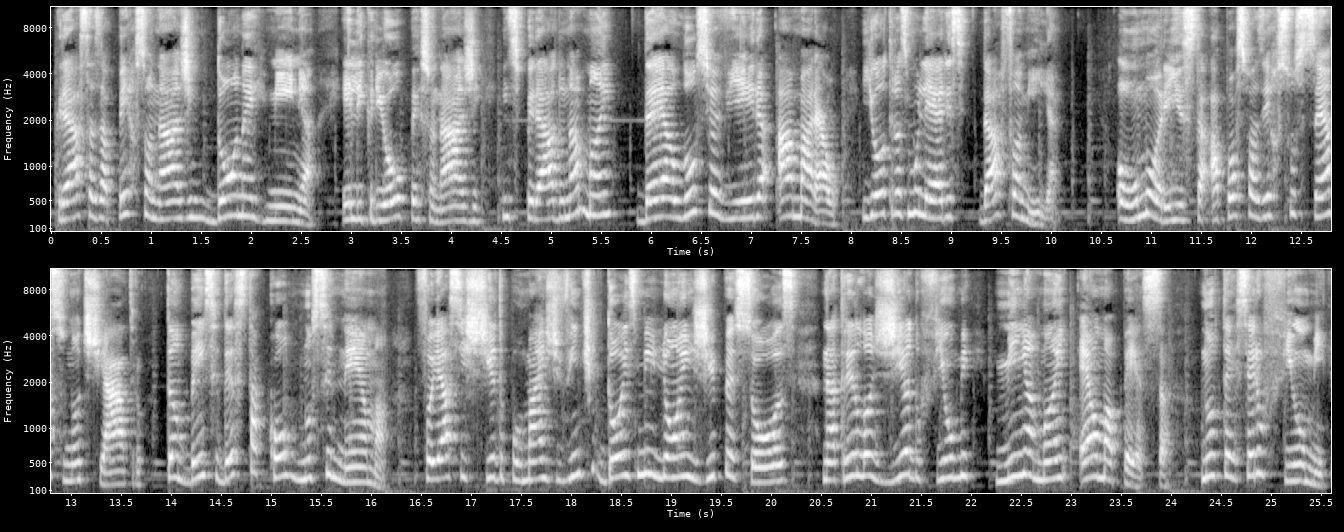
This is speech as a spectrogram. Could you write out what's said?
graças à personagem Dona Hermínia. Ele criou o personagem inspirado na mãe, Dea Lúcia Vieira Amaral, e outras mulheres da família. O humorista, após fazer sucesso no teatro, também se destacou no cinema. Foi assistido por mais de 22 milhões de pessoas na trilogia do filme Minha Mãe é uma Peça no terceiro filme,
